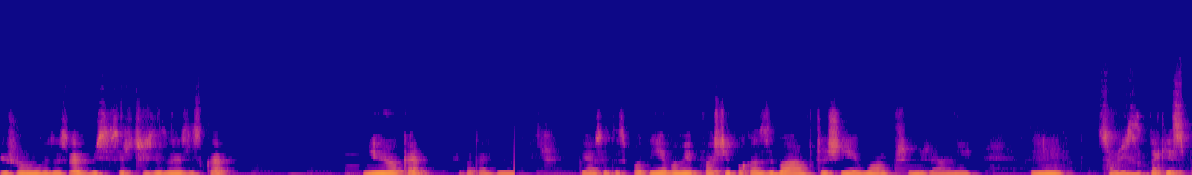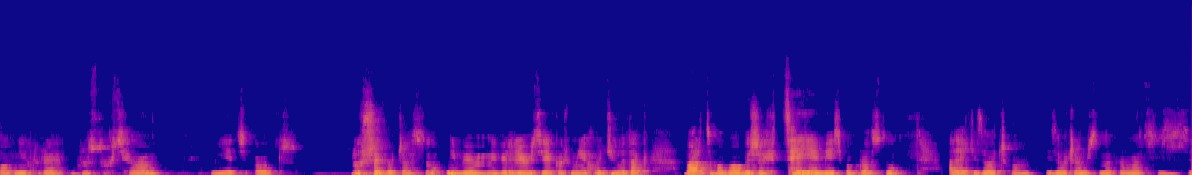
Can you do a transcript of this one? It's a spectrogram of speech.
już wam mówię, to jest Search, czy to jest sklep? New Yorker? Chyba tak, New Yorker. Kupiłam sobie te spodnie, ja wam je właśnie pokazywałam wcześniej, jak byłam w przymierzalni. I są takie spodnie, które po prostu chciałam mieć od dłuższego czasu. Nie wiem, nie wiecie, wiecie, jakoś mi nie chodziły tak bardzo po głowie, że chcę je mieć po prostu. Ale jak je zobaczyłam, i zobaczyłam, że są na promocji z,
